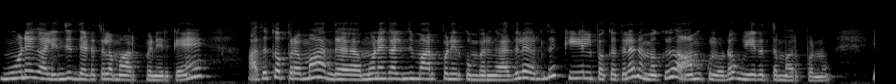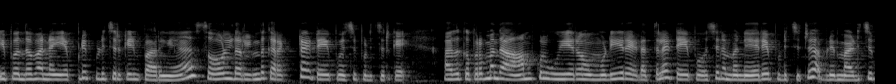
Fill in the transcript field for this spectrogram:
மூணே கால் இஞ்சி இந்த இடத்துல மார்க் பண்ணியிருக்கேன். அதுக்கப்புறமா அந்த மூணே கால் மார்க் பண்ணியிருக்கோம் பாருங்கள் அதில் இருந்து கீழ் பக்கத்தில் நமக்கு ஆம்குளோட உயரத்தை மார்க் பண்ணணும் இப்போ இந்த மாதிரி நான் எப்படி பிடிச்சிருக்கேன்னு பாருங்கள் ஷோல்டர்லேருந்து கரெக்டாக டேப் வச்சு பிடிச்சிருக்கேன். அதுக்கப்புறமா அந்த ஆம்குள் உயரம் முடிகிற இடத்துல டேப் வச்சு நம்ம நேரே பிடிச்சிட்டு அப்படி மடித்து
